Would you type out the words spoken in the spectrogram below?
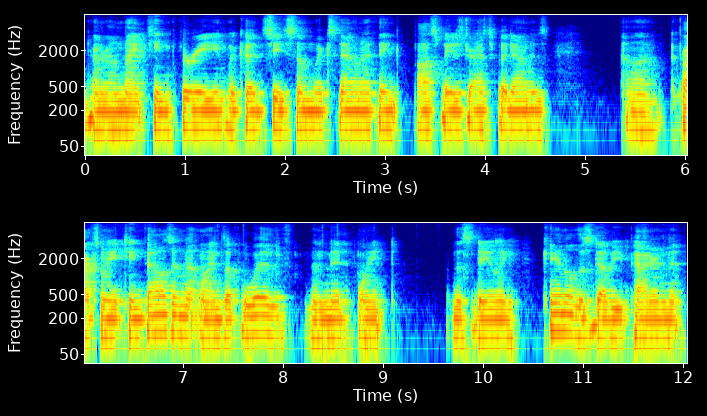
down around 19.3. We could see some wicks down, I think, possibly as drastically down as uh, approximately 18,000. That lines up with the midpoint of this daily candle, this W pattern that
